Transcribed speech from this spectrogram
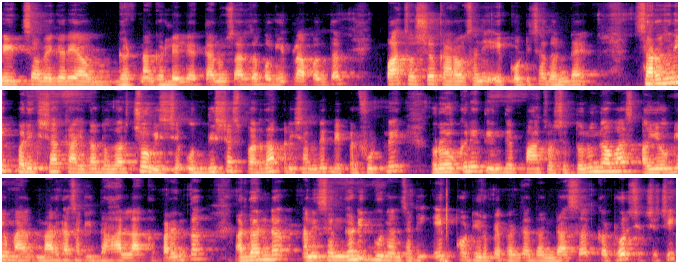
नीटचा वगैरे या घटना घडलेल्या आहेत. त्यानुसार जर बघितलं आपण तर पाच वर्ष कारावास आणि एक कोटीचा दंड आहे. सार्वजनिक परीक्षा कायदा दोन हजार चोवीस चे उद्दिष्ट स्पर्धा परीक्षांमध्ये पेपर फुटणे रोखणे तीन ते पाच वर्ष तुरुंगवास अयोग्य मार्ग- मार्गासाठी दहा लाख पर्यंत दंड आणि संघटित गुन्ह्यांसाठी एक कोटी रुपयापर्यंत दंडासह कठोर शिक्षेची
